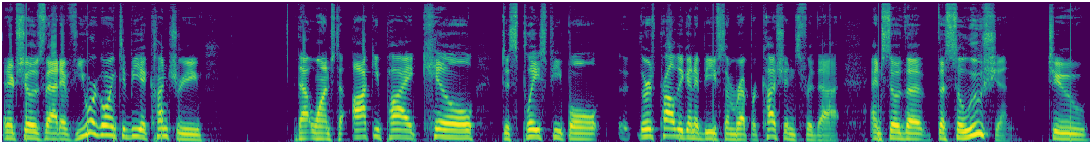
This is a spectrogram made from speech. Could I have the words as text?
And it shows that if you are going to be a country that wants to occupy, kill, displace people, there's probably going to be some repercussions for that. And so the the solution to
